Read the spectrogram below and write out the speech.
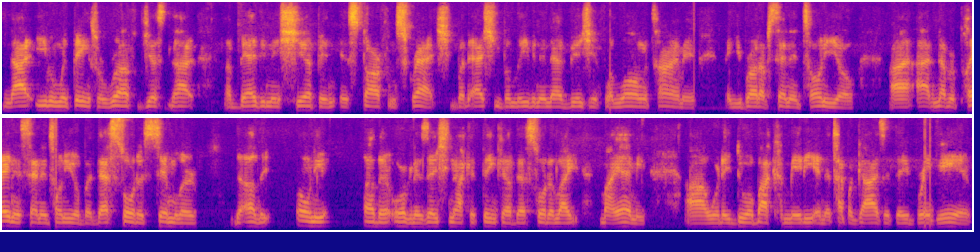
not even when things were rough, just not abandoning ship and, and start from scratch, but actually believing in that vision for a long time. And, and you brought up San Antonio. I, I've never played in San Antonio, but that's sort of similar. The other only other organization I could think of that's sort of like Miami, uh, where they do it by committee and the type of guys that they bring in.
